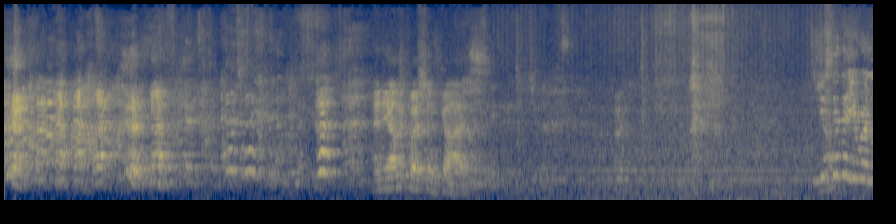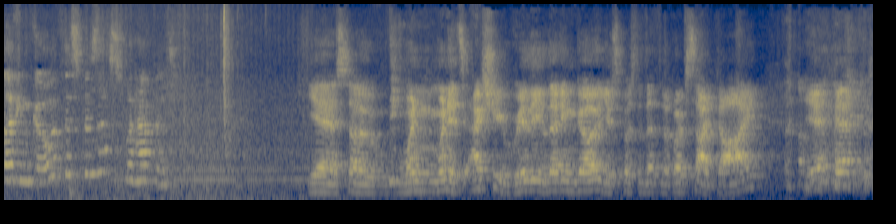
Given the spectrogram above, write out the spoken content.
Any other questions, guys? Did you say that you were letting go of this business? What happened? Yeah, so when when it's actually really letting go, you're supposed to let the website die. Yeah,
